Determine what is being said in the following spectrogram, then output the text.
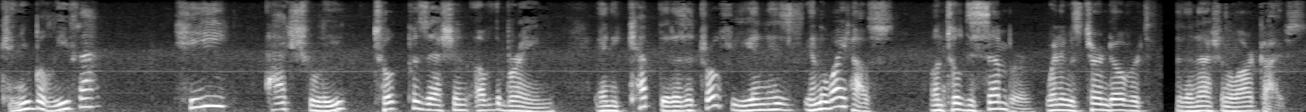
Can you believe that? He actually took possession of the brain and he kept it as a trophy in his in the White House until December when it was turned over to the National Archives.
